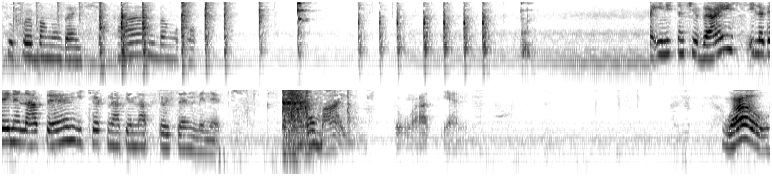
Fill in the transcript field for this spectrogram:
Super bango guys. Ang bango po. Mainit na siya guys. Ilagay na natin. I-check natin after 10 minutes. Oh my. Gusto at yan. Wow!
